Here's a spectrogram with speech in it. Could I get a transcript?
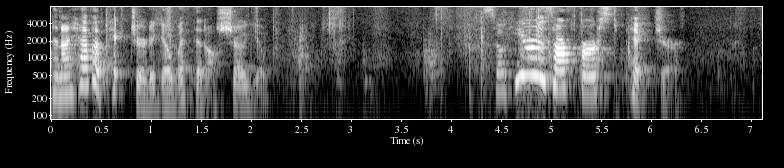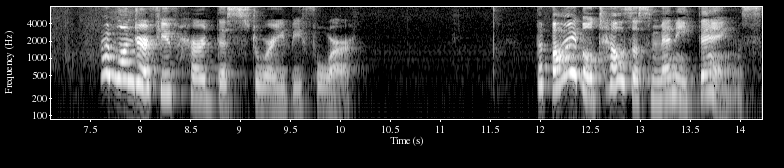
And I have a picture to go with it. I'll show you. So here is our first picture. I wonder if you've heard this story before. The Bible tells us many things.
